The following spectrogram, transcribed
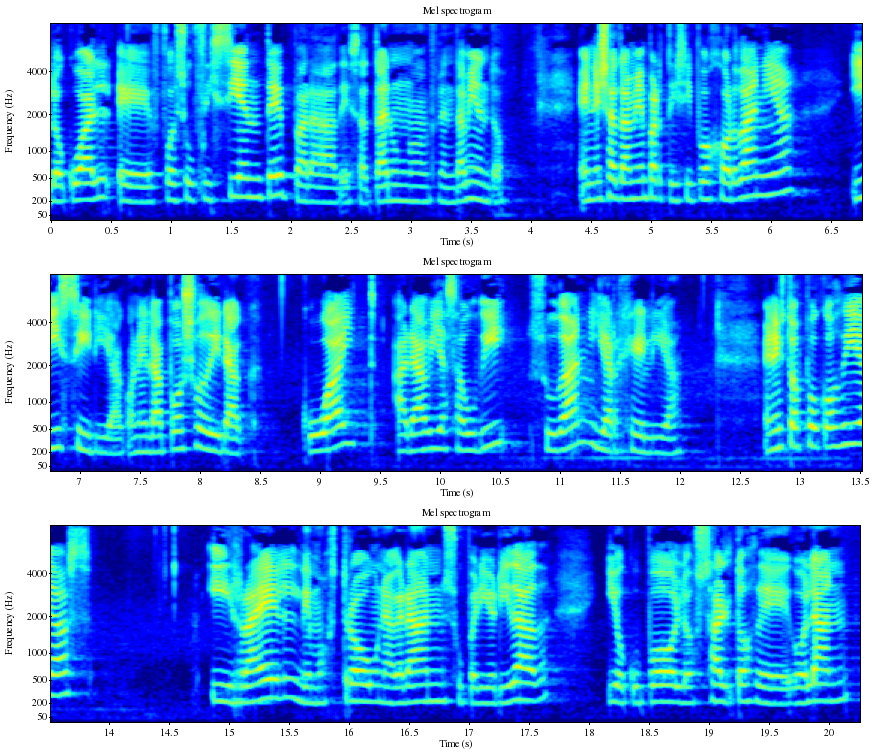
lo cual eh, fue suficiente para desatar un nuevo enfrentamiento. En ella también participó Jordania y Siria, con el apoyo de Irak, Kuwait, Arabia Saudí, Sudán y Argelia. En estos pocos días, Israel demostró una gran superioridad y ocupó los altos de Golán,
